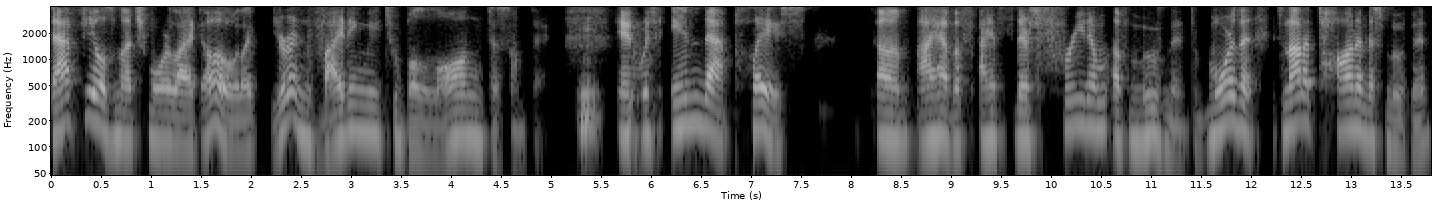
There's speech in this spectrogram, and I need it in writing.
that feels much more like oh like you're inviting me to belong to something mm-hmm. and within that place um, I have a, I have, there's freedom of movement more than it's not autonomous movement.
